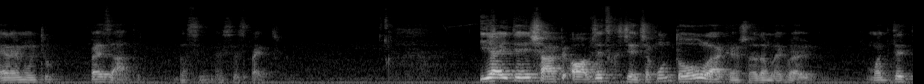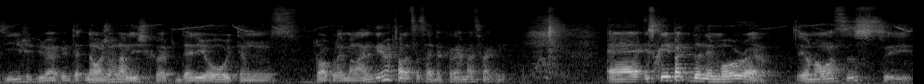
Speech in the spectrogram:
é- ela é muito pesada, assim, nesse aspecto. E aí tem Sharp Objects, que a gente já contou lá, que é a história da mulher que vai. Uma detetive que vai pro interior. Não, uma jornalista que vai pro interior e tem uns problemas lá. Ninguém vai falar dessa série, que ela é mais fraquinha. É, Escape at Dannemora, eu não assisti.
